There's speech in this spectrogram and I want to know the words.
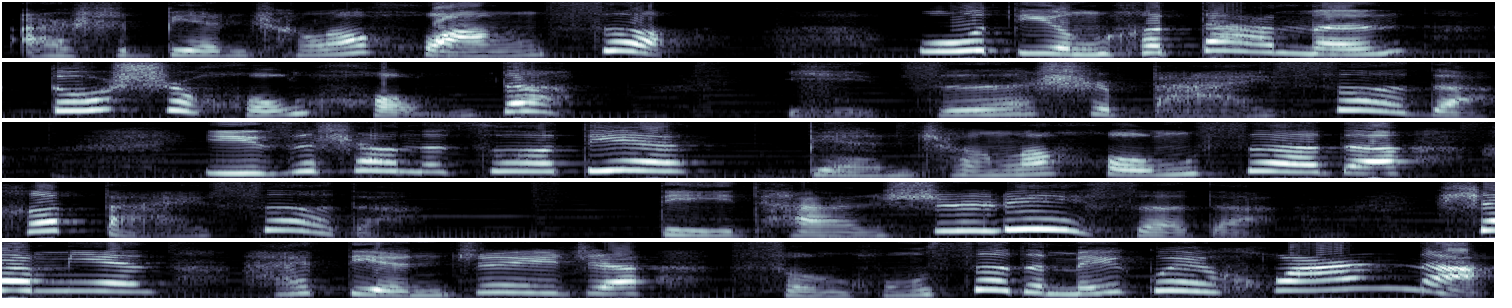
而是变成了黄色。屋顶和大门都是红红的，椅子是白色的，椅子上的坐垫变成了红色的和白色的，地毯是绿色的，上面还点缀着粉红色的玫瑰花呢。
